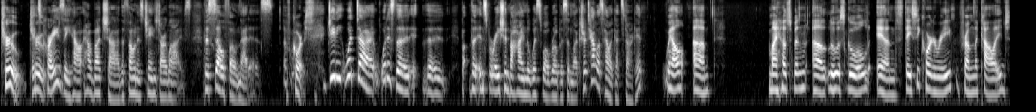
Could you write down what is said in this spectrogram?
True, true. It's crazy how, how much uh, the phone has changed our lives. The cell phone, that is. Of course. Jeannie, what uh, what is the the the inspiration behind the Wiswell Robeson lecture? Tell us how it got started. Well, um, my husband uh, Lewis Gould and Stacy Cordery from the college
